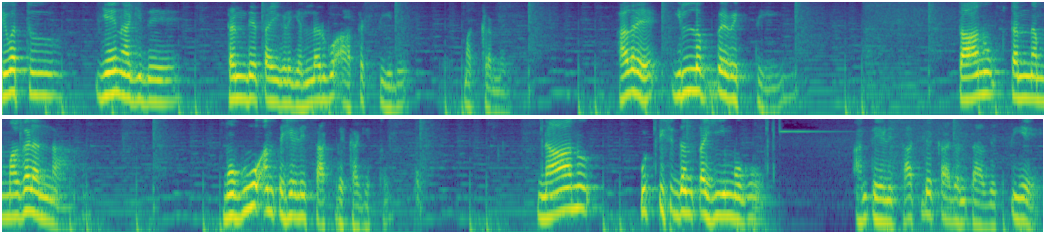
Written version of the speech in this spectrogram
ಇವತ್ತು ಏನಾಗಿದೆ? ತಂದೆ ತಾಯಿಗಳಿಗೆಲ್ಲರಿಗೂ ಆಸಕ್ತಿ ಇದೆ, ಮಕ್ಕಳ ಮೇಲೆ. ಆದರೆ ಇಲ್ಲೊಬ್ಬ ವ್ಯಕ್ತಿ ತಾನು ತನ್ನ ಮಗಳನ್ನು ಮಗು ಅಂತ ಹೇಳಿ ಸಾಕಬೇಕಾಗಿತ್ತು. ನಾನು ಹುಟ್ಟಿಸಿದಂಥ ಈ ಮಗು ಅಂತ ಹೇಳಿ ಸಾಕಬೇಕಾದಂಥ ವ್ಯಕ್ತಿಯೇ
